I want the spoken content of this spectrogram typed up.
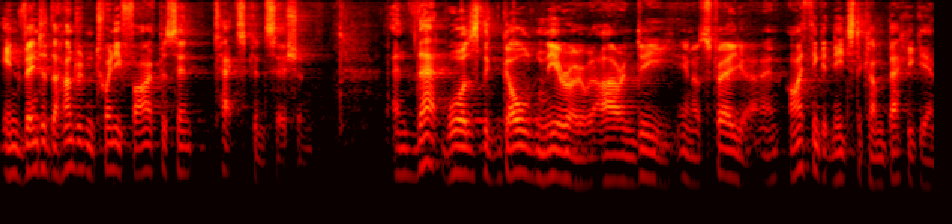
invented the 125% tax concession. And that was the golden era of R&D in Australia, and I think it needs to come back again.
